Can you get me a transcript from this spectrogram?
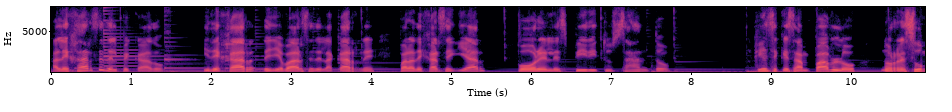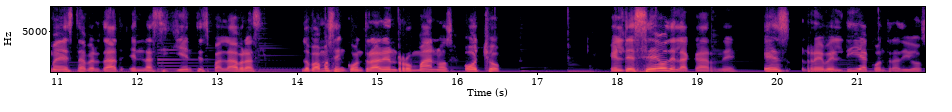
Alejarse del pecado y dejar de llevarse de la carne para dejarse guiar por el Espíritu Santo. Fíjense que San Pablo nos resume esta verdad en las siguientes palabras. Lo vamos a encontrar en Romanos 8. El deseo de la carne es rebeldía contra Dios.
